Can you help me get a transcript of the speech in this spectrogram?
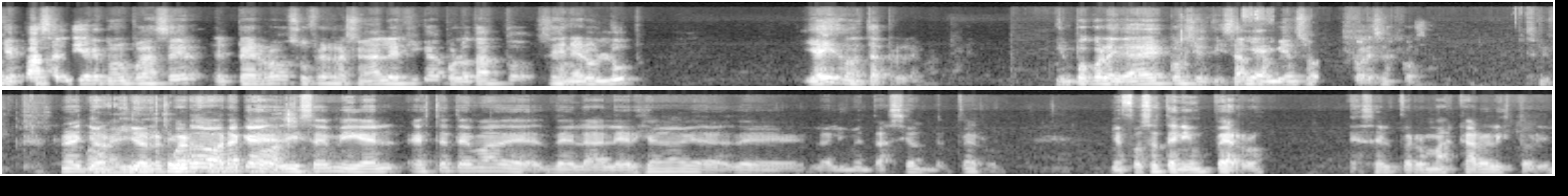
¿qué pasa el día que tú no puedes hacer? El perro sufre reacción alérgica, por lo tanto, se genera un loop. Y ahí es donde está el problema. Y un poco la idea es concientizar también sobre, esas cosas. yo, recuerdo ahora que dice Miguel este tema de, de, la alergia de, la alimentación del perro. Mi esposa tenía un perro, es el perro más caro de la historia.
